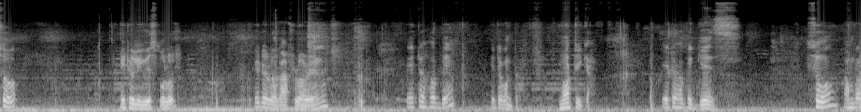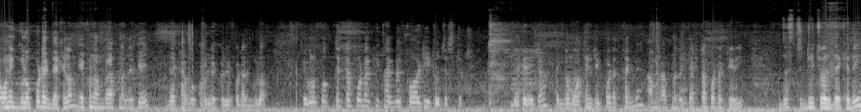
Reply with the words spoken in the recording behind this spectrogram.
সো এটা হলো ইউএস পোলোর এটা হলো রাফ লরেন এটা হবে, এটা কোনটা? নটিকা এটা হবে গেজ সো আমরা অনেকগুলো প্রোডাক্ট দেখালাম, এখন আমরা আপনাদেরকে দেখাবো খুলে খুলে প্রোডাক্টগুলো এগুলো প্রত্যেকটা প্রোডাক্টই থাকবে ফর্টি টু চেস্টেড দেখেন এটা একদম অথেন্টিক প্রোডাক্ট থাকবে। আমরা আপনাদেরকে একটা প্রোডাক্টেরই জাস্ট ডিটেলস দেখে দিই।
